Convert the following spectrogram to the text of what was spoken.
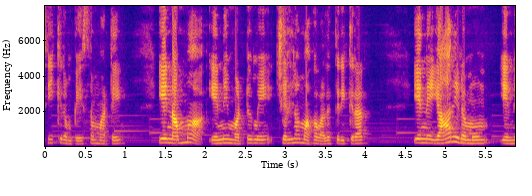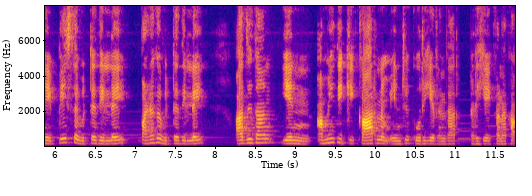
சீக்கிரம் பேச மாட்டேன். என் அம்மா என்னை மட்டுமே செல்லமாக வளர்த்திருக்கிறார். என்னை யாரிடமும் என்னை பேச விட்டதில்லை பழக விட்டதில்லை அதுதான் என் அமைதிக்கு காரணம் என்று கூறியிருந்தார் நடிகை கனகா.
